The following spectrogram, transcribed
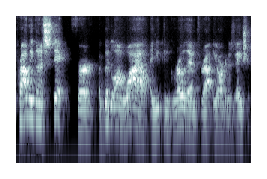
probably going to stick for a good long while, and you can grow them throughout the organization.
